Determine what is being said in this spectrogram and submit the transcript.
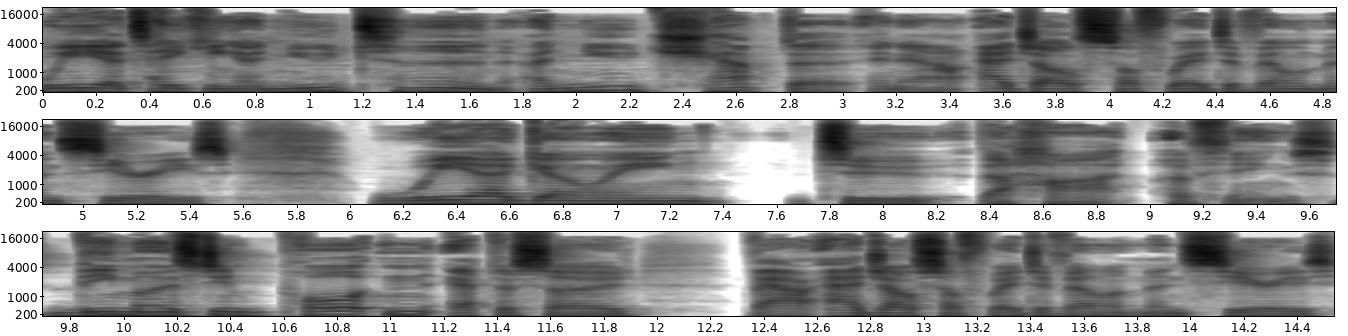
we are taking a new turn, a new chapter in our Agile Software Development series. We are going to the heart of things, the most important episode of our Agile Software Development series.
